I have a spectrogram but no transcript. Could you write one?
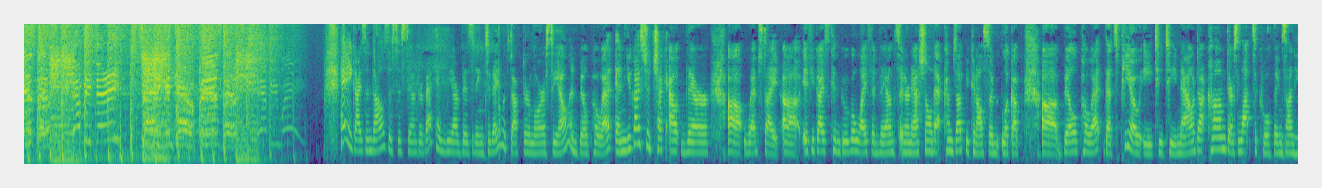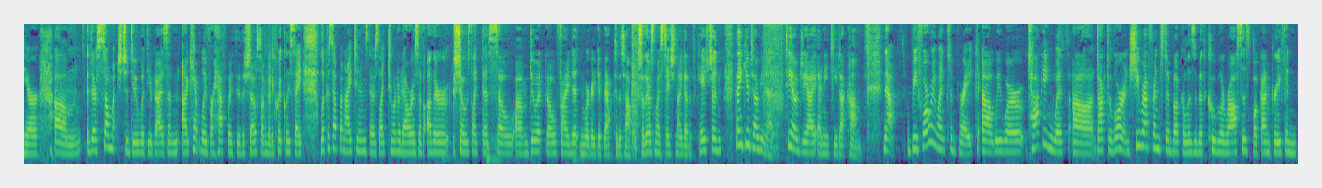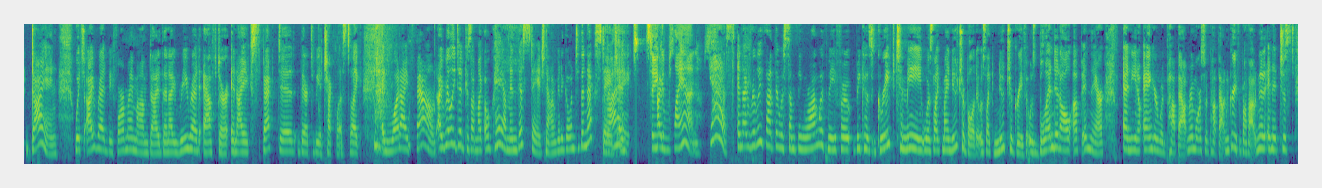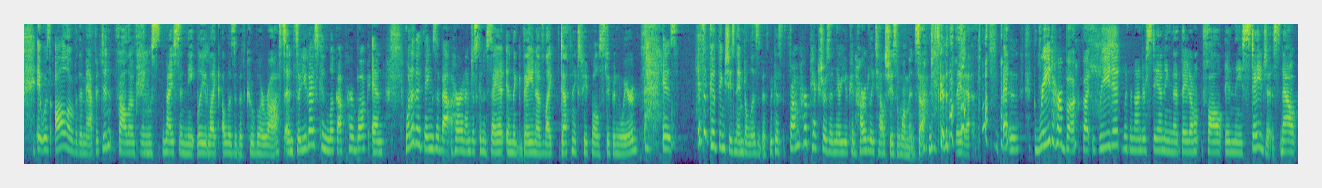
Hey, guys and dolls, this is Sandra Beck, and we are visiting today with Dr. Laura Ciel and Bill Poett. And you guys should check out their uh, website. Uh, if you guys can Google Life Advance International, that comes up. You can also look up uh, Bill Poett, that's P O E T T now.com. There's lots of cool things on here. Um, there's so much to do with you guys, and I can't believe we're halfway through the show, so I'm going to quickly say look us up on iTunes. There's like 200 hours of other shows like this, so um, do it, go find it, and we're going to get back to the topic. So there's my station identification. Thank you, TogiNet, T O G I N E T dot com. Now, before we went to break, uh, we were talking with uh, Dr. Lauren. she referenced a book, Elizabeth Kubler Ross's book on grief and dying, which I read before my mom died. Then I reread after, and I expected there to be a checklist. Like, and what I found, I really did because I'm like, okay, I'm in this stage now. I'm going to go into the next stage. And Right. So you I- can plan. Yes, and I really thought there was something wrong with me for because grief to me was like my NutriBullet. It was like NutriGrief. It was blended all up in there, and you know, anger would pop out, and remorse would pop out, and grief would pop out, and it, and it just it was all over the map. It didn't follow things nice and neatly like Elizabeth Kubler Ross. And so you guys can look up her book. And one of the things about her, and I'm just going to say it in the vein of like death makes people stupid and weird, is it's a good thing she's named Elizabeth because from her pictures in there, you can hardly tell she's a woman. So I'm just going to say that. and read her book, but read it with an understanding that they don't fall in these stages. Now,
